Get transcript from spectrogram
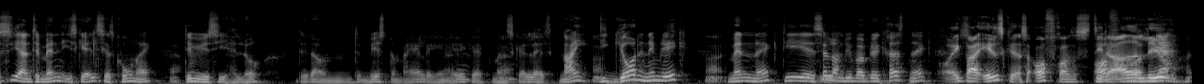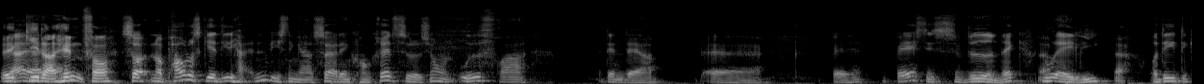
siger han til manden, I skal elske jeres koner, ikke? Ja. Det vil sige, hallo, det er da det mest normale egentlig, ja. ikke? At man ja. skal elske. Nej, de ja. gjorde det nemlig ikke. Nej. Men ikke? De, selvom ja. de var blevet kristne, ikke? Og ikke bare elske, altså ofre dit ofre, eget liv. Ja. Ikke ja, ja, give dig hen for. Så når Paulus giver de her anvisninger, så er det en konkret situation ud fra den der... Øh, basisviden, ikke? Nu er I lige. Ja. Og det, det,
